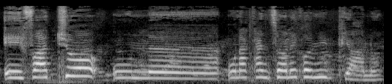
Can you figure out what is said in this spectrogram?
e faccio un, eh, una canzone con il piano.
